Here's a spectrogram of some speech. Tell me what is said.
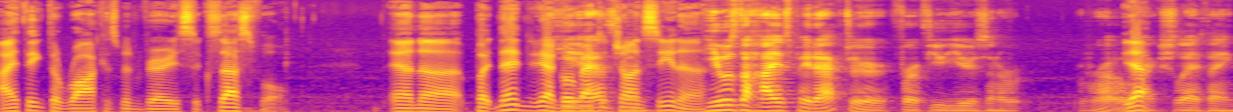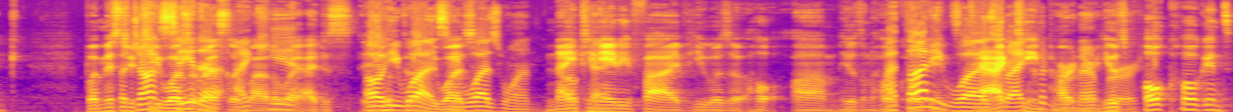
I think The Rock has been very successful. And uh but then yeah, going He back to John been. Cena. He was the highest paid actor for a few years in a row. Yeah. actually, I think. But Mr. But John T was Cena, a wrestler, I by the way. can't- I just Oh, he looked up. was. He was one. Okay. 1985. He was a Hul- um. He was on Hulk I thought he Hogan's was, tag but I team couldn't partner. He was remember. Hulk Hogan's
